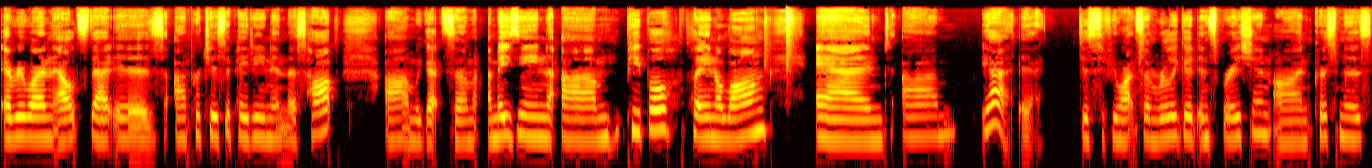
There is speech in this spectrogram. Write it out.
everyone else that is uh, participating in this hop. Um, we got some amazing um, people playing along and um, yeah, just if you want some really good inspiration on Christmas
